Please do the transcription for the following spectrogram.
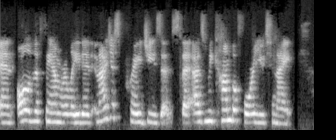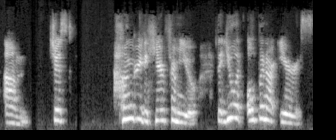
and all of the fam related. And I just pray, Jesus, that as we come before you tonight, um, just hungry to hear from you, that you would open our ears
